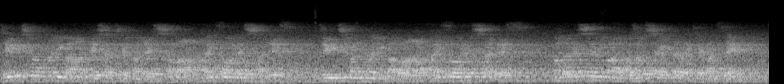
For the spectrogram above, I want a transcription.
11番乗り場停車中の列車は回送列車です11番乗り場は回送列車ですこの列車にはご乗車いただけません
